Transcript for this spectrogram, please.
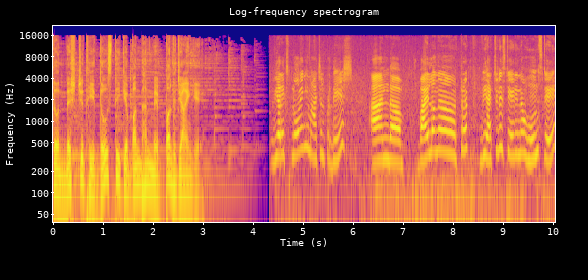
तो निश्चित ही दोस्ती के बंधन में बंध जाएँगे। We are exploring Himachal Pradesh and uh, while on a trip we actually stayed in a homestay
